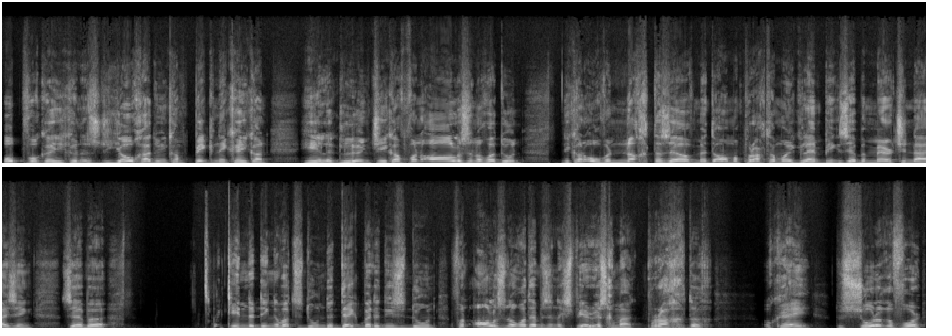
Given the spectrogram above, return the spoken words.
opfokken. Je kunt yoga doen. Je kan picknicken. Je kan heerlijk lunchen. Je kan van alles en nog wat doen. Je kan overnachten zelf met allemaal prachtig mooie glamping. Ze hebben merchandising. Ze hebben kinderdingen wat ze doen, de dekbedden die ze doen, van alles nog wat hebben ze een experience gemaakt. Prachtig. Oké? Dus zorg ervoor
